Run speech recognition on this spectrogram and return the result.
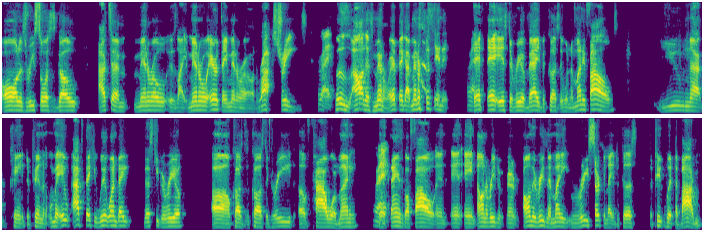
All his resources gold. I tell mineral is like mineral, everything mineral, the rocks, trees, right? Food, all this mineral. Everything got minerals in it. Right. That that is the real value because when the money falls, you not can't depend on. I mean, it, I think it will one day. Let's keep it real, uh, because because the greed of power, money, right. that things gonna fall and and and on the reason only reason that money recirculate because the people at the bottom.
